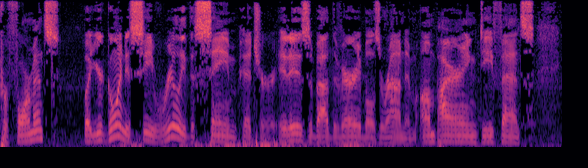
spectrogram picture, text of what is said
performance. But you're going to see really the same pitcher. It is about the variables around him umpiring, defense,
